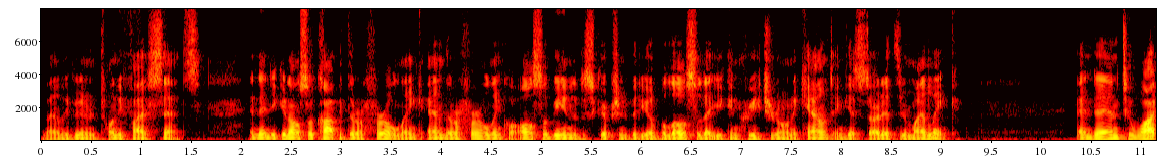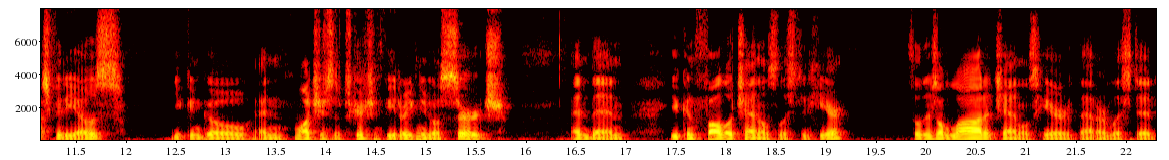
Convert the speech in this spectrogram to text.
And I leave in 25 cents. And then you can also copy the referral link, and the referral link will also be in the description video below so that you can create your own account and get started through my link. And then to watch videos, you can go and watch your subscription feed, or you can go search, and then you can follow channels listed here. So there's a lot of channels here that are listed.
